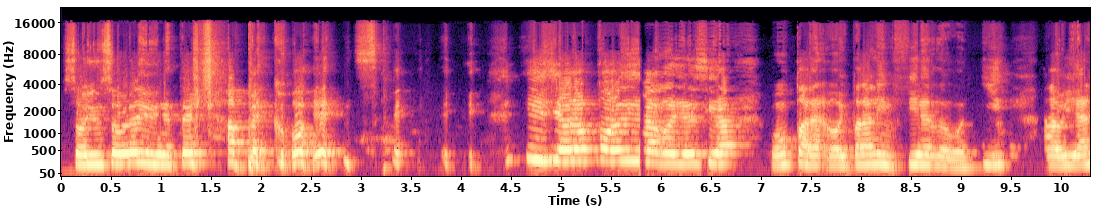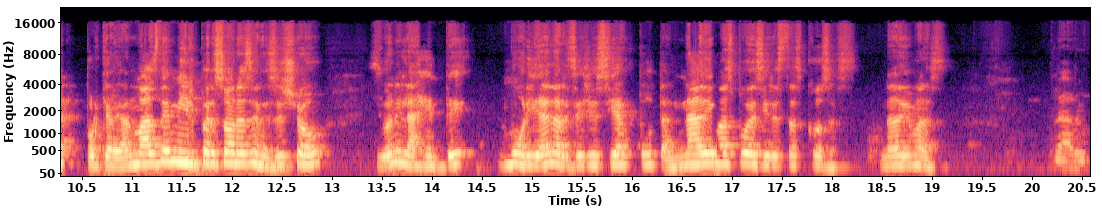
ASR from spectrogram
soy un sobreviviente del Chapecoense. Y yo no podía, yo decía, voy para, voy para el infierno, y habían, porque habían más de mil personas en ese show, y, y la gente moría de la risa, y yo decía, puta, nadie más puede decir estas cosas, nadie más. Claro.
